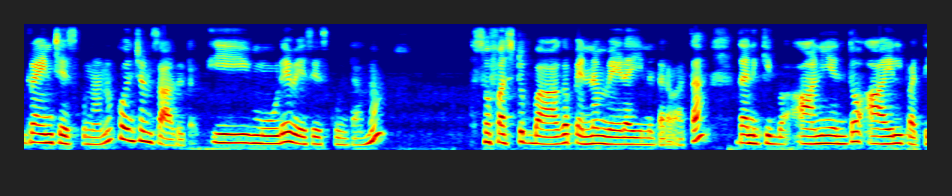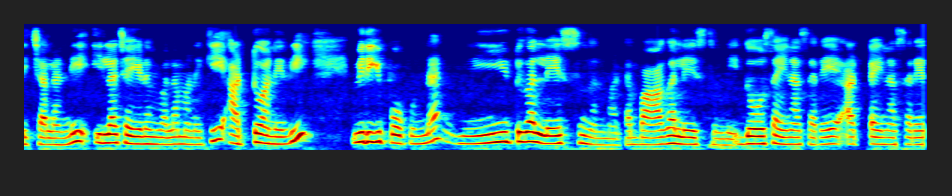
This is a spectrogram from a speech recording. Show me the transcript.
గ్రైండ్ చేసుకున్నాను. కొంచెం సాల్ట్ ఈ మూడే వేసేసుకుంటాము. సో ఫస్ట్ బాగా పెన్నం వేడయిన తర్వాత దానికి ఆనియన్తో ఆయిల్ పట్టించాలండి. ఇలా చేయడం వల్ల మనకి అట్టు అనేది విరిగిపోకుండా నీట్గా లేస్తుంది అనమాట బాగా లేస్తుంది. దోశ అయినా సరే అట్టయినా సరే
